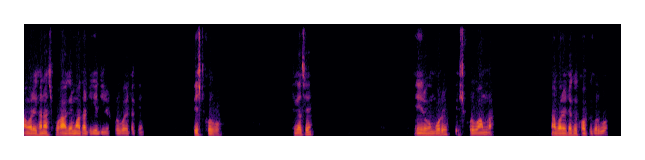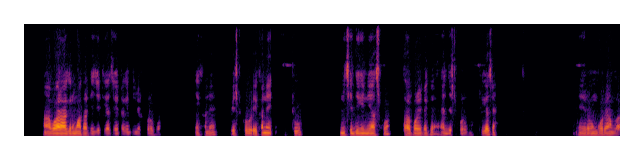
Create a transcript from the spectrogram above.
আবার এখানে আসব, আগের মাথাটিকে ডিলিট করব, এটাকে পেস্ট করব। ঠিক আছে? এইরকম করে পেস্ট করব আমরা। আবার এটাকে কপি করব। আবার আগের মাথাটি যেটি আছে, এটাকে ডিলিট করব। এখানে পেস্ট করব। এখানে একটু নিচের দিকে নিয়ে আসব, তারপর এটাকে অ্যাডজাস্ট করব। ঠিক আছে? এরকম করে আমরা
